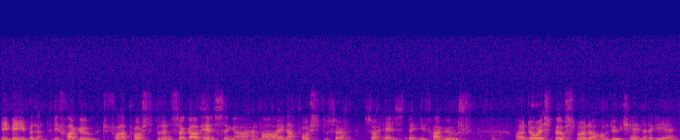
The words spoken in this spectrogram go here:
i Bibelen ifra Gud. For apostelen som gav hilsinger, han var en apostel som hilste ifra Gud. Og da er spørsmålet om du kjenner deg igjen.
